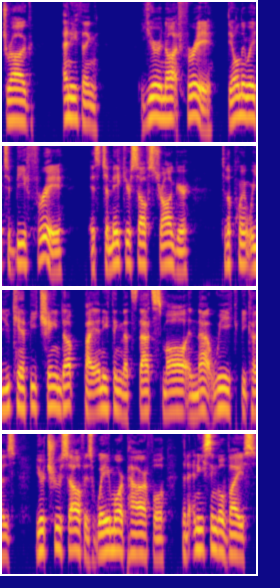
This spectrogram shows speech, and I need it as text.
drug, anything, you're not free. The only way to be free is to make yourself stronger to the point where you can't be chained up by anything that's that small and that weak because your true self is way more powerful than any single vice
